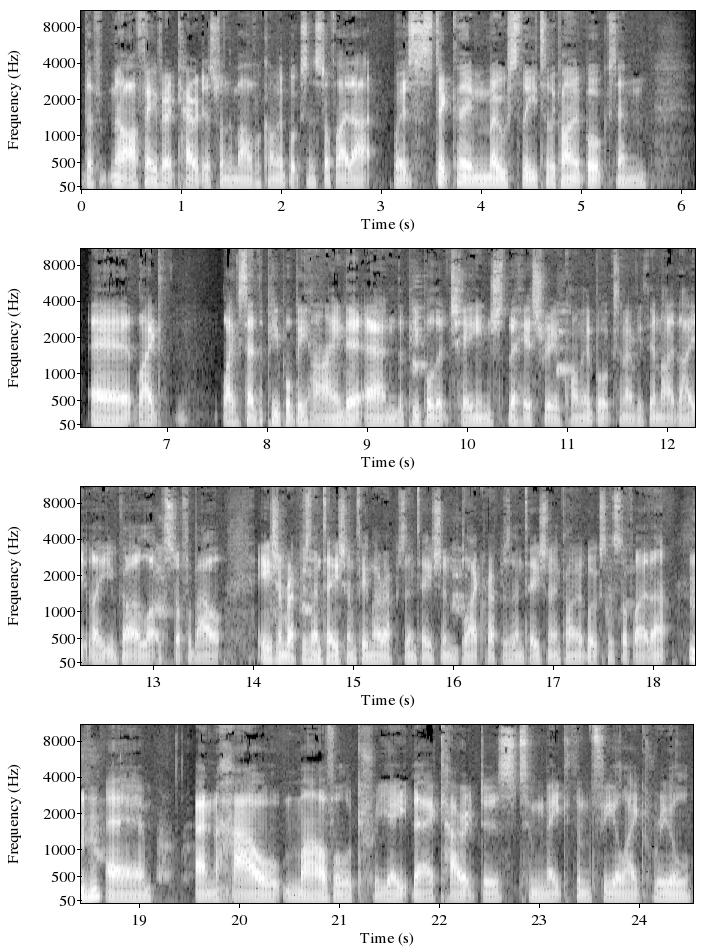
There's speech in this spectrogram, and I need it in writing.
the not our favorite characters from the Marvel comic books and stuff like that. But it's sticking mostly to the comic books and uh, like like I said, the people behind it and the people that changed the history of comic books and everything like that. Like you've got a lot of stuff about Asian representation, female representation, black representation in comic books and stuff like that. Um, and how Marvel create their characters to make them feel like real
